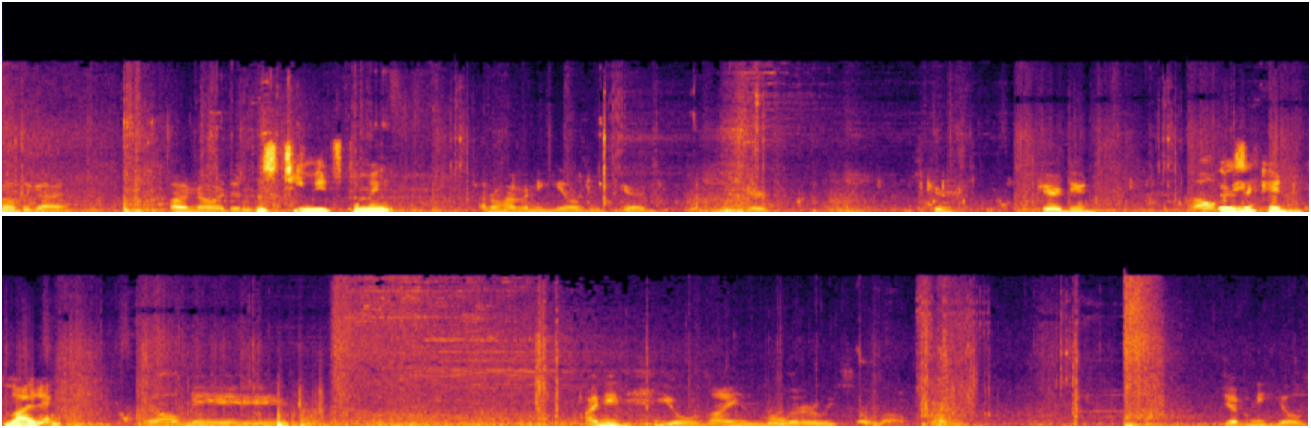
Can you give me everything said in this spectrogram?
Killed the guy. Oh no, I didn't. His teammate's coming. I don't have any heals. I'm scared. I'm scared. I'm scared. I'm scared, dude. Help There's me. a kid gliding. Help me. I need heals. I am literally so low. Do you have any heals?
